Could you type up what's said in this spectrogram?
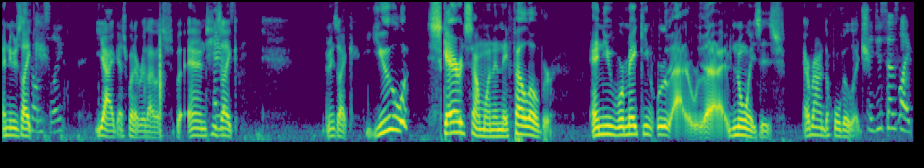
and he was like, yeah, I guess whatever that was. But and he's Anyways. like, and he's like, you scared someone and they fell over, and you were making uh, noises around the whole village. It just says like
